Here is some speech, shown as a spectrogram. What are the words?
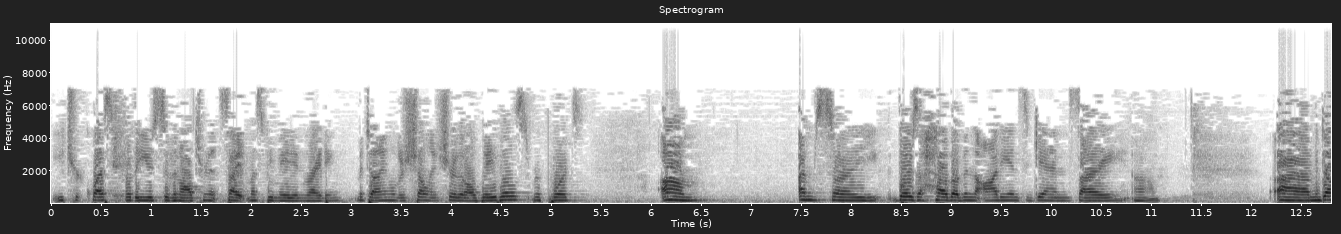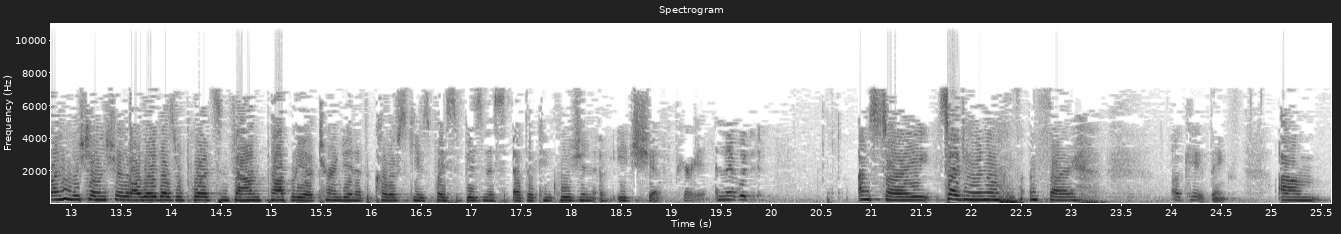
Each request for the use of an alternate site must be made in writing. Medallion holders shall ensure that all waybills, reports, um, I'm sorry, there's a hubbub in the audience again, sorry. Um, uh, Medallion holders shall ensure that all waybills, reports, and found property are turned in at the color scheme's place of business at the conclusion of each shift, period. And that would, I'm sorry, Sergeant Reynolds, I'm sorry. Okay, thanks. Um,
